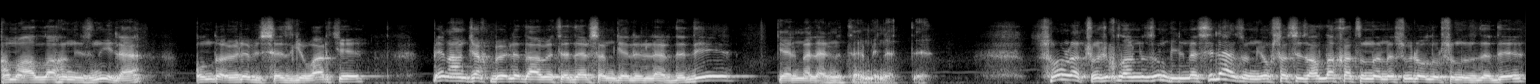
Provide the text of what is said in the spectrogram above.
Ama Allah'ın izniyle onda öyle bir sezgi var ki ben ancak böyle davet edersem gelirler dedi. Gelmelerini temin etti. Sonra çocuklarınızın bilmesi lazım yoksa siz Allah katında mesul olursunuz dedi.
